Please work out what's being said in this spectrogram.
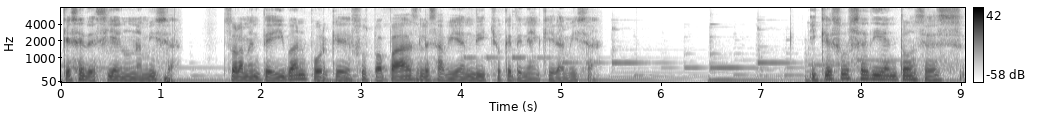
qué se decía en una misa. Solamente iban porque sus papás les habían dicho que tenían que ir a misa. ¿Y qué sucedía entonces?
